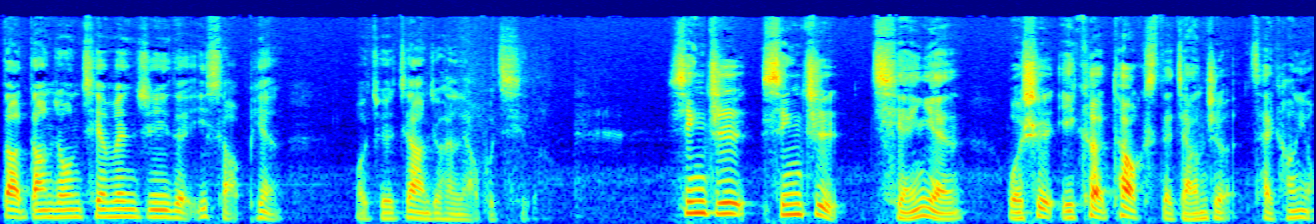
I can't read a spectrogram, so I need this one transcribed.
到当中千分之一的一小片。我觉得这样就很了不起了。心知心智前沿，我是一刻 Talks 的讲者蔡康永。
